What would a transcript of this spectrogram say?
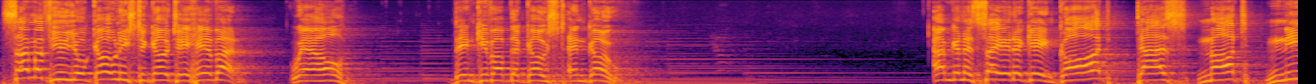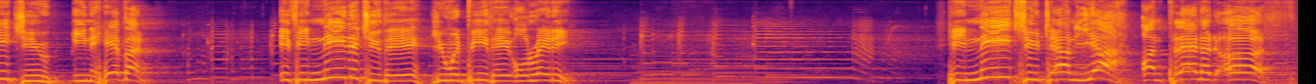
Some of you, your goal is to go to heaven. Well, then give up the ghost and go. I'm going to say it again. God does not need you in heaven. If He needed you there, you would be there already. He needs you down here on planet Earth.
